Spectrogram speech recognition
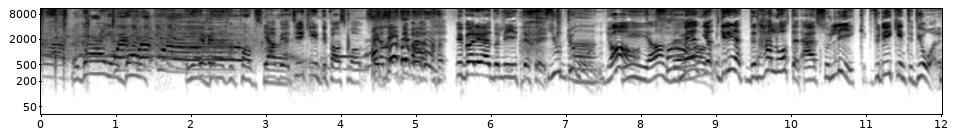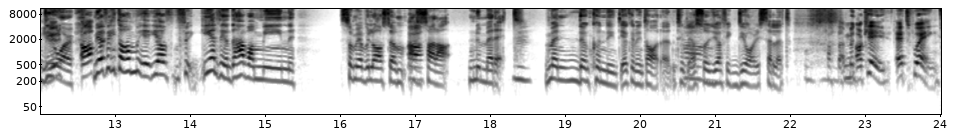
Girl, you're done. You're Jag vet. done för Pop Smoke. Jag vet, du gick inte i Pop Smoke. Så jag tänkte bara, vi börjar ändå lite friskt. Gjorde hon? Ja. Ja. Men jag, grejen är att den här låten är så lik, för du gick inte Dior? Dior. Ja. Men jag fick inte ha med, jag, fick, egentligen det här var min som jag ville ha som alltså, såhär, nummer ett. Mm. Men den kunde inte, jag kunde inte ha den tydligen Ah. så jag fick Dior istället. Fattar. Men Okej, ett poäng.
